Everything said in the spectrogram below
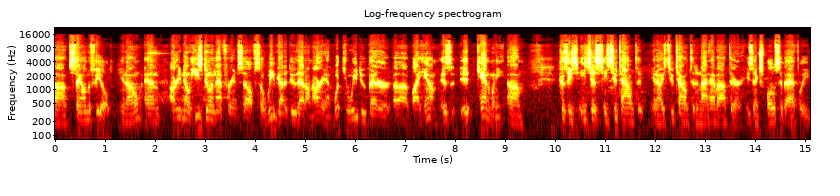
uh, stay on the field, you know. And I already know he's doing that for himself, so we've got to do that on our end. What can we do better uh, by him? Is it can we? Because he's he's just he's too talented, you know. He's too talented to not have out there. He's an explosive athlete.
